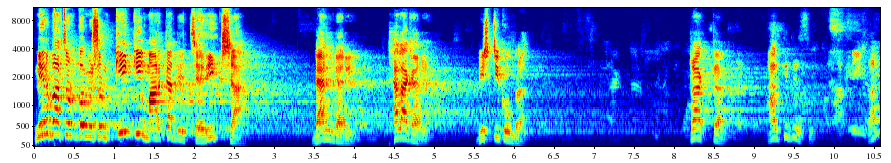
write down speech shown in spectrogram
নির্বাচন কমিশন কি কি মার্কা দিচ্ছে? রিক্সা ভ্যান গাড়ি, ঠেলা গাড়ি, মিষ্টি কুমড়া, ট্রাক্টর, আর কি দিয়েছে হ্যাঁ?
